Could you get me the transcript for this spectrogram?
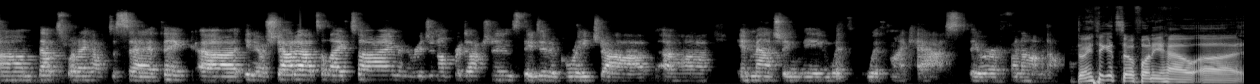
um, that's what i have to say. I think uh, you know shout out to lifetime and original productions. They did a great job uh, in matching me with with my cast. They were phenomenal. Don't you think it's so funny how uh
